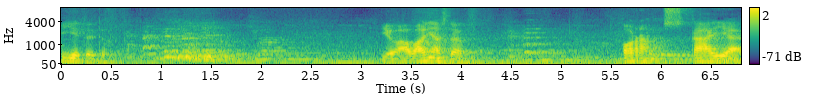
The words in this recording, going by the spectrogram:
Piye itu itu? Yo awalnya sudah orang kaya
